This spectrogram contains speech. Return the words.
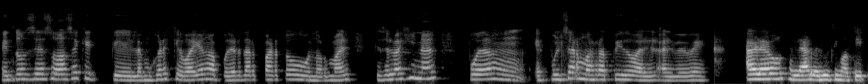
Entonces eso hace que, que las mujeres que vayan a poder dar parto normal, que es el vaginal, puedan expulsar más rápido al, al bebé. Ahora vamos a hablar del último tip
